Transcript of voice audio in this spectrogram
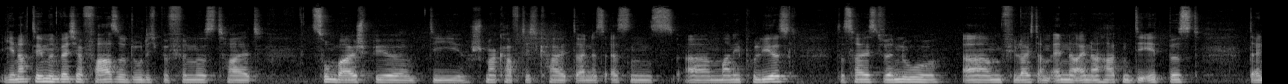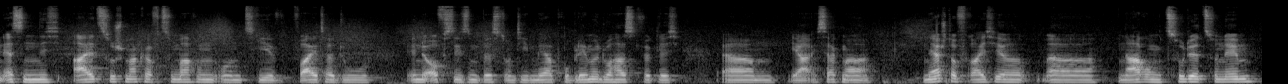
je nachdem in welcher Phase du dich befindest, halt zum Beispiel die Schmackhaftigkeit deines Essens äh, manipulierst. Das heißt, wenn du ähm, vielleicht am Ende einer harten Diät bist, dein Essen nicht allzu schmackhaft zu machen und je weiter du in der Offseason bist und je mehr Probleme du hast, wirklich, ähm, ja, ich sag mal, nährstoffreiche äh, Nahrung zu dir zu nehmen,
